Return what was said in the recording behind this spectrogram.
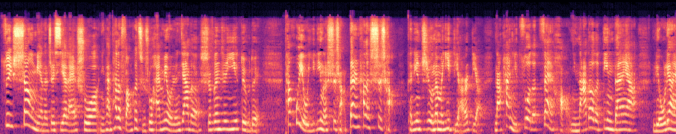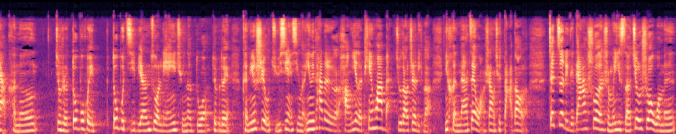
最上面的这些来说，你看它的访客指数还没有人家的十分之一，对不对？它会有一定的市场，但是它的市场肯定只有那么一点儿点儿。哪怕你做的再好，你拿到的订单呀、流量呀，可能就是都不会。都不及别人做连衣裙的多，对不对？肯定是有局限性的，因为它的行业的天花板就到这里了，你很难再往上去达到了。在这里给大家说的是什么意思？就是说我们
